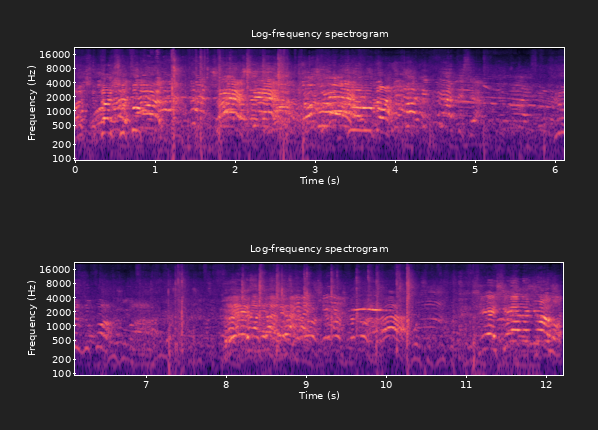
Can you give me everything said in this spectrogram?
Дальше, дальше тут. Ще, ще! Ще, ще на ньому!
